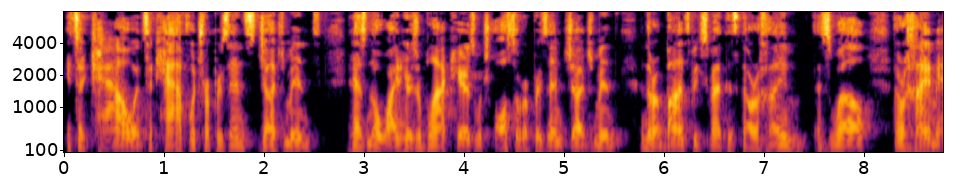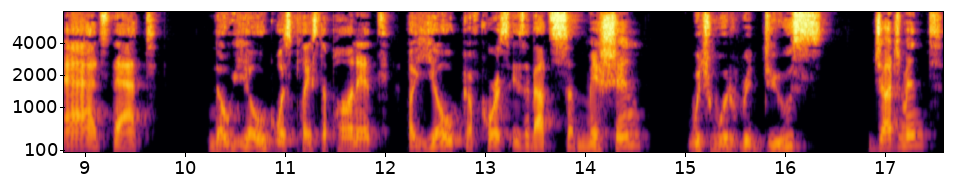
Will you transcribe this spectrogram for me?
It's a cow. It's a calf, which represents judgment. It has no white hairs or black hairs, which also represent judgment. And the Ramban speaks about this, the Ohr HaChaim as well. The Ohr HaChaim adds that no yoke was placed upon it. A yoke, of course, is about submission, which would reduce judgment.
